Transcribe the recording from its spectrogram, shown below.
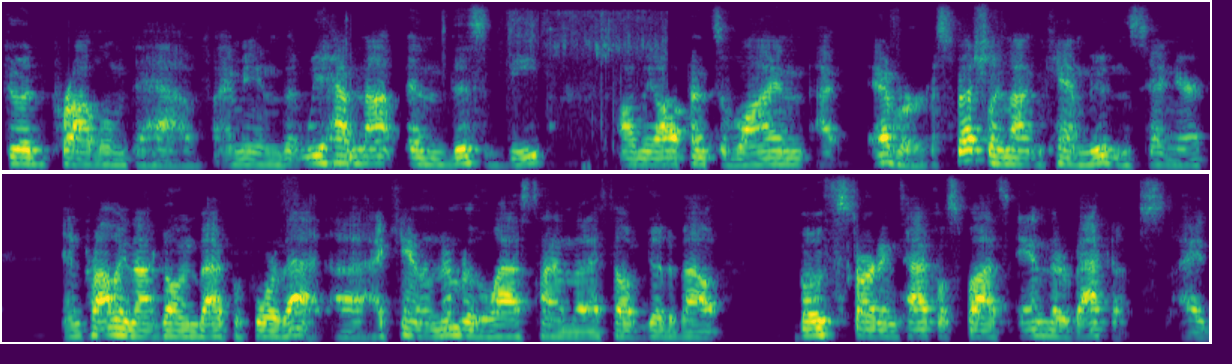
good problem to have. I mean, that we have not been this deep on the offensive line ever, especially not in Cam Newton's tenure, and probably not going back before that. Uh, I can't remember the last time that I felt good about both starting tackle spots and their backups. I,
